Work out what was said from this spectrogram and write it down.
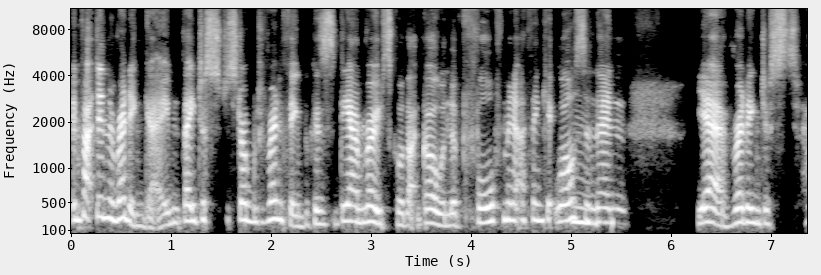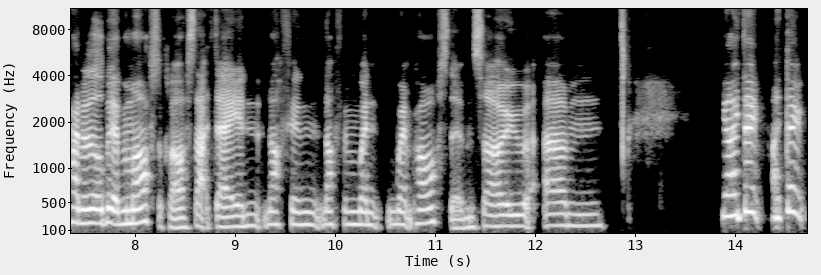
in fact in the Reading game they just struggled for anything because Deanne Rose scored that goal in the fourth minute I think it was mm. and then yeah Reading just had a little bit of a masterclass that day and nothing nothing went went past them so um yeah, I don't, I don't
